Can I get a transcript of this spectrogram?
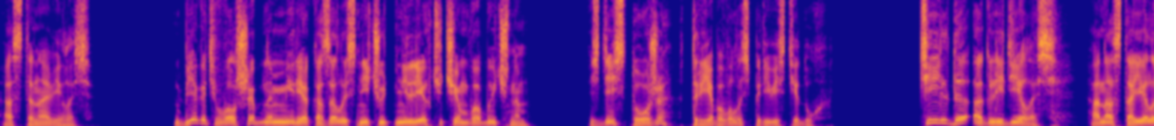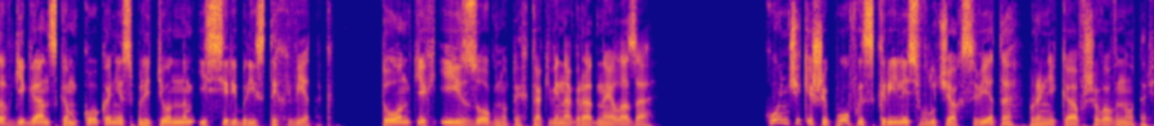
остановилась. Бегать в волшебном мире оказалось ничуть не легче, чем в обычном. Здесь тоже требовалось перевести дух. Тильда огляделась. Она стояла в гигантском коконе, сплетенном из серебристых веток, тонких и изогнутых, как виноградная лоза. Кончики шипов искрились в лучах света, проникавшего внутрь.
